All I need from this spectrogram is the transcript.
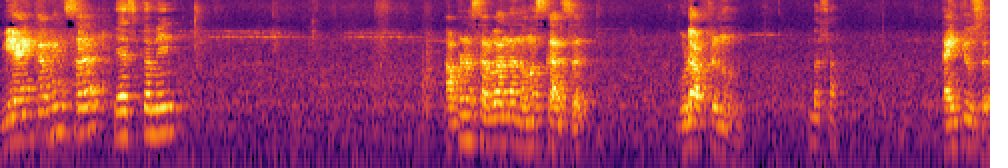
May I coming sir yes come in आपण सर्वांना नमस्कार सर गुड आफ्टरनून बसा. थँक्यू सर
